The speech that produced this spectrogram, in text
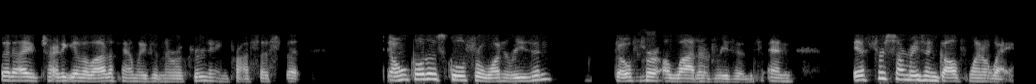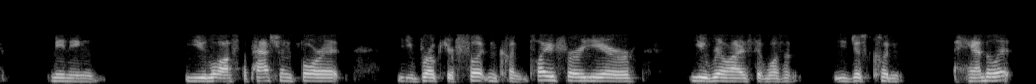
that I try to give a lot of families in the recruiting process that don't go to school for one reason, go for Mhm. a lot of reasons. And if for some reason golf went away, meaning you lost the passion for it, you broke your foot and couldn't play for a year, you realized it wasn't, you just couldn't handle it,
